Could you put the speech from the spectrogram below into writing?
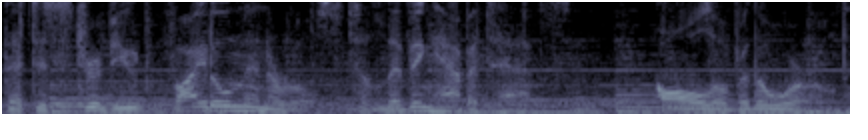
that distribute vital minerals to living habitats all over the world.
